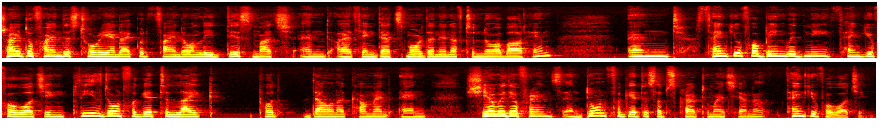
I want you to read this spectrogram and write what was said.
tried to find the story and I could find only this much, and I think that's more than enough to know about him. And thank you for being with me. Thank you for watching. Please don't forget to like, put down a comment, and share with your friends and don't forget to subscribe to my channel. Thank you for watching.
